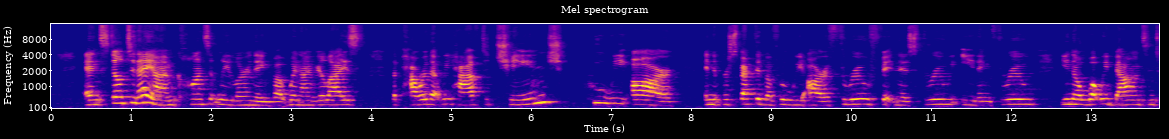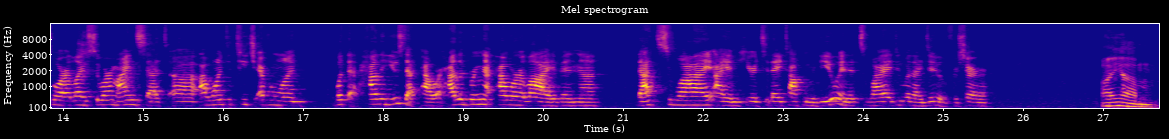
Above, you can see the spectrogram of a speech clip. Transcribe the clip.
and still today I'm constantly learning. But when I realized the power that we have to change who we are in the perspective of who we are through fitness, through eating, through you know what we balance into our lives through our mindset. Uh, I want to teach everyone what that, how to use that power, how to bring that power alive, and uh, that's why I am here today talking with you, and it's why I do what I do for sure. I um,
